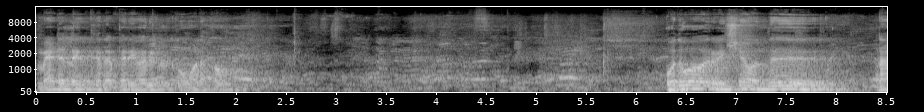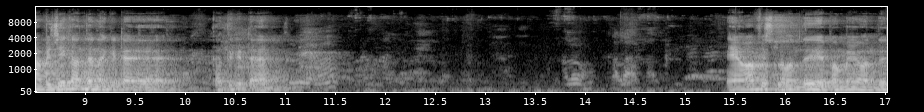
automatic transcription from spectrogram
மேடையில் இருக்கிற பெரியவர்களுக்கும் வணக்கம். பொதுவாக ஒரு விஷயம் வந்து நான் விஜயகாந்த் அண்ணா கிட்ட கற்றுக்கிட்டேன் என் ஆஃபீஸில் வந்து எப்போவுமே வந்து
